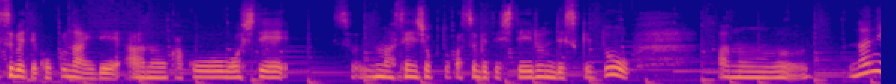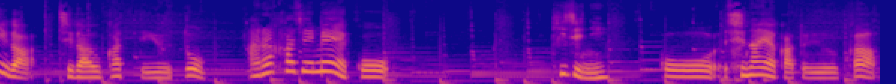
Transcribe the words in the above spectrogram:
全て国内であの加工をしてまあ、染色とか全てしているんですけど、あのー、何が違うかっていうとあらかじめこう生地にこうしなやかというか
